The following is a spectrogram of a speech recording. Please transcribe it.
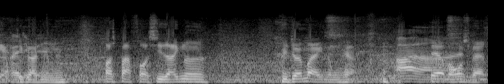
Ja, det gør det nemlig. Også bare for at sige, at der er ikke noget... Vi dømmer ikke nogen her. Nej, nej, Det er vores valg.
